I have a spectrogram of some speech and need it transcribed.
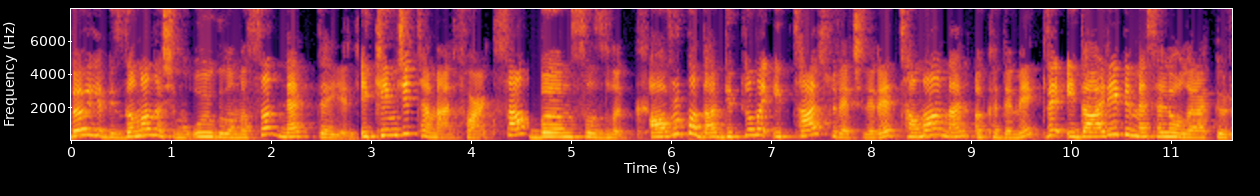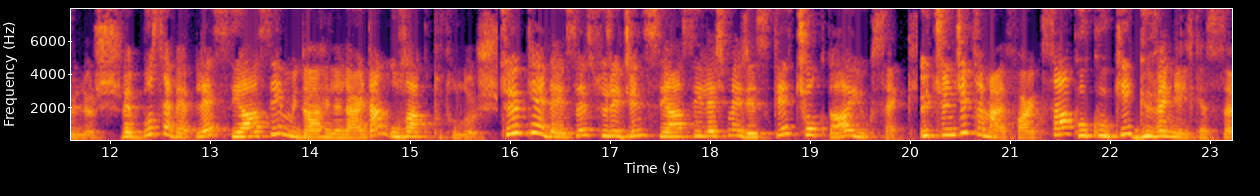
böyle bir zaman aşımı uygulaması net değil. İkinci temel farksa bağımsızlık. Avrupa'da diploma iptal süreçleri tamamen akademik ve idari bir mesele olarak görülür ve bu sebeple siyasi müdahalelerden uzak tutulur. Türkiye'de ise sürecin siyasileşme riski çok daha yüksek. Üçüncü temel farksa hukuki güven ilkesi.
